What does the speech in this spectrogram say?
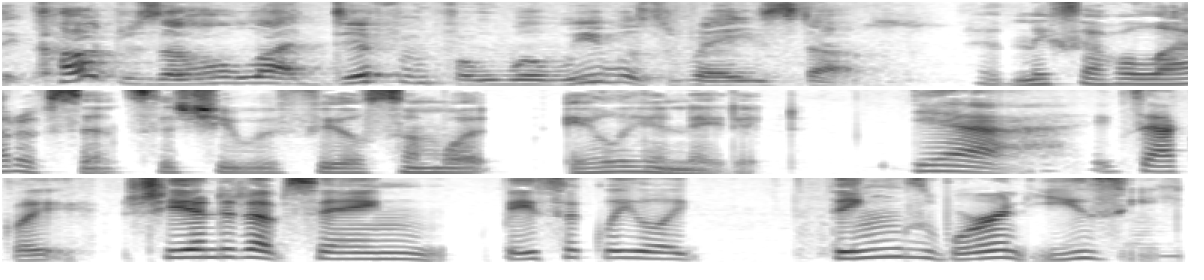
The culture is a whole lot different from where we was raised up. It makes a whole lot of sense that she would feel somewhat alienated. Yeah, exactly. She ended up saying basically like things weren't easy.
